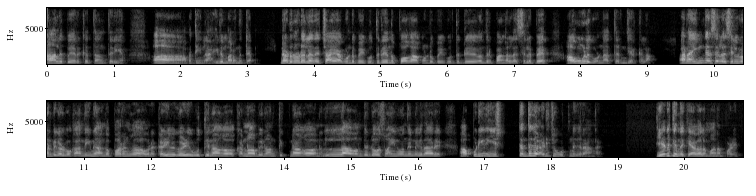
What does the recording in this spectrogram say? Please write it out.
நாலு பேருக்கு தான் தெரியும். ஆ பார்த்தீங்களா இது மறந்துட்டேன். நடுநடுவில் அந்த சாயா கொண்டு போய் கொடுத்துட்டு இந்த போகா கொண்டு போய் கொடுத்துட்டு வந்திருப்பாங்கல்ல சில பேர் அவங்களுக்கு ஒன்றா தெரிஞ்சிருக்கலாம். ஆனால் இங்கே சில சில்வண்டுகள் உக்காந்தீங்கன்னா அங்கே பாருங்க அவரை கழுவி கழுவி ஊற்றினாங்க கண்ணாபினான்னு திட்டினாங்க நல்லா வந்து டோஸ் வாங்கி வந்து நிற்கிறாரு அப்படின்னு இஷ்டத்துக்கு அடித்து விட்டுனுக்குறாங்க எதுக்கு இந்த கேவலமான பழைப்பு?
